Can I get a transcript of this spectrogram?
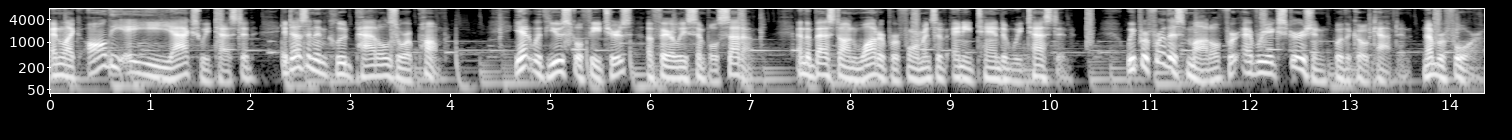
And like all the AE yaks we tested, it doesn't include paddles or a pump, yet with useful features, a fairly simple setup, and the best on-water performance of any tandem we tested. We prefer this model for every excursion with a co-captain. Number 4.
